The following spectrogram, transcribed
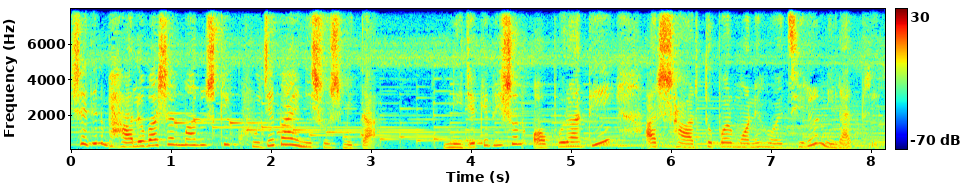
সেদিন ভালোবাসার মানুষকে খুঁজে পায়নি সুস্মিতা। নিজেকে ভীষণ অপরাধী আর স্বার্থপর মনে হয়েছিল নীলাদ্রির।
